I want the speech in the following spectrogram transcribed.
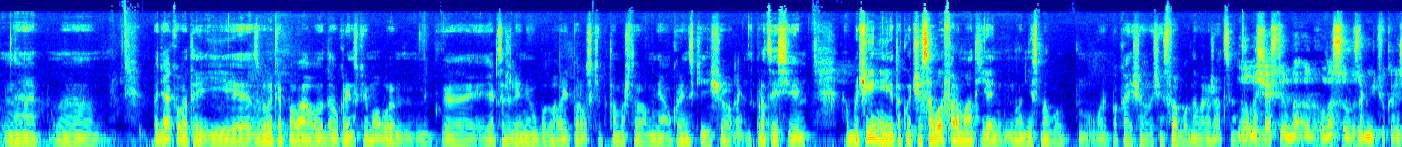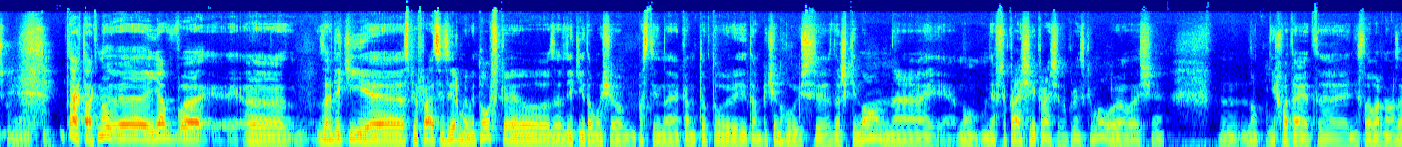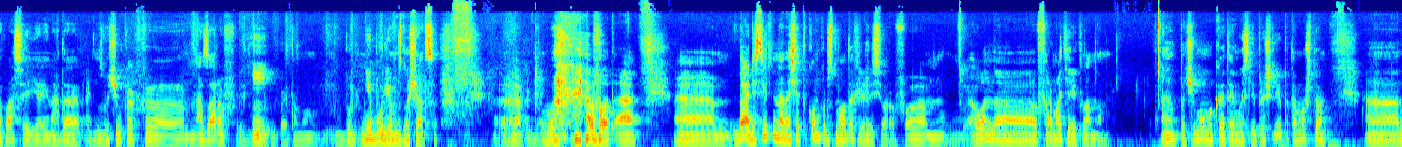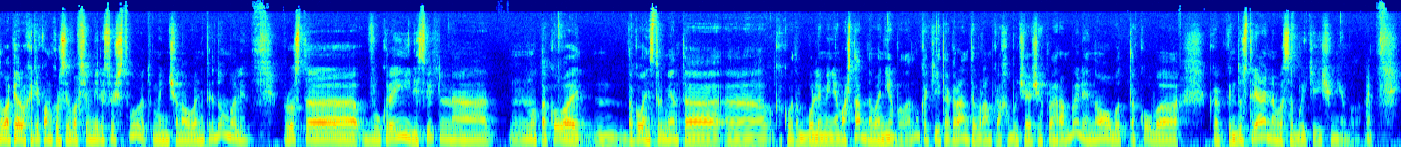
подякувати і з великою повагою до української мови. Я, к сожалению, буду говорить по-русски, потому что у меня украинский еще в процессе обучения, и такой часовой формат я ну, не смогу ну, пока еще очень свободно выражаться. Ну, на щастя, у нас розуміють українську мову всі. Так, так. Ну, я в, завдяки співпраці з Ірмою Витовською, завдяки тому, що постійно контактую і там печенгуюсь з Держкіно, ну, мені все краще і краще з українською мовою, але ще ну, не хватает э, ни словарного запаса, и я иногда звучу как э, Азаров, и mm. поэтому не будем знущаться. Э, вот. А, да, действительно, значит, конкурс молодых режиссеров. Он в формате рекламном. Почему мы к этой мысли пришли? Потому что, ну, во-первых, эти конкурсы во всем мире существуют, мы ничего нового не придумали. Просто в Украине действительно ну, такого, такого инструмента э, какого-то более-менее масштабного не было. Ну, какие-то гранты в рамках обучающих программ были, но вот такого, как индустриального события еще не было.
